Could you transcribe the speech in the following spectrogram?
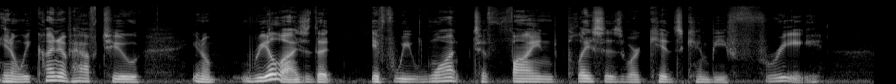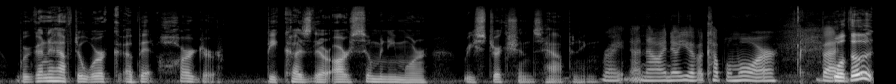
you know, we kind of have to, you know, realize that if we want to find places where kids can be free, we're going to have to work a bit harder because there are so many more restrictions happening. Right. Now I know you have a couple more, but Well, those,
